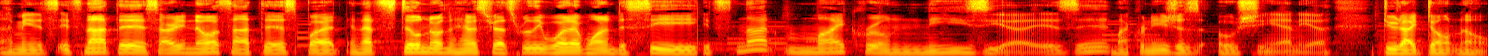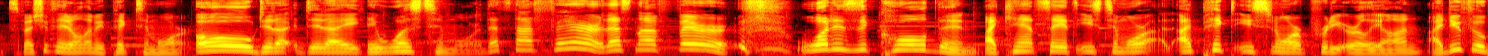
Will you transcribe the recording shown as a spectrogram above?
I mean, it's it's not this. I already know it's not this, but and that's still Northern Hemisphere. That's really what I wanted to see. It's not Micronesia, is it? Micronesia's Oceania. Dude, I don't know. Especially if they don't let me pick Timor. Oh, did I did I it was Timor. That's not fair. That's not fair. What is it called then? I can't say it's East Timor. I picked East Timor pretty early on. I do feel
